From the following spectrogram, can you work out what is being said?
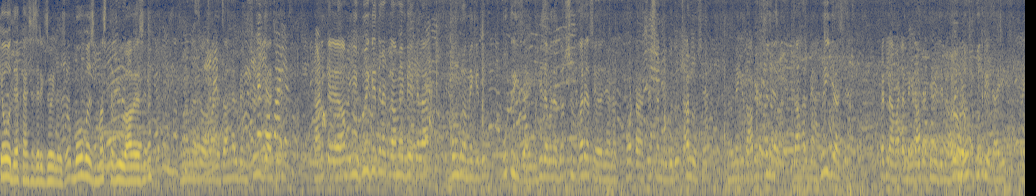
કેવો દેખાય છે, જરીક જોઈ લેજો. બહુ જ મસ્ત વ્યૂ આવે છે. અને અમે જો અમારે જાહેલબેન સુઈ ગયા છે. કારણ કે અમે એ હોઈ ગઈ હતી એટલે અમે બે પેલા ડુંગરો મેં કીધું ઉતરી જાય. બીજા બધા દર્શન કરે છે હજી અને ફોટા સેશન બધું ચાલુ છે. અને મેં કીધું આપણે છે ને જાહલબેન હોઈ ગયા છે એટલા માટે મેં આપણે ધીમે ધીમે હળુ હળુ ઉતરી જાય. અને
